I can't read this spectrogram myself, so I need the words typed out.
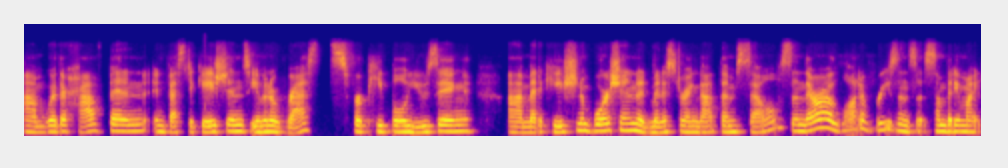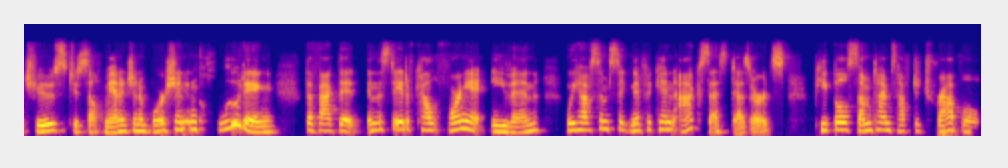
um, where there have been investigations, even arrests for people using uh, medication abortion, administering that themselves. And there are a lot of reasons that somebody might choose to self manage an abortion, including the fact that in the state of California, even we have some significant access deserts. People sometimes have to travel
